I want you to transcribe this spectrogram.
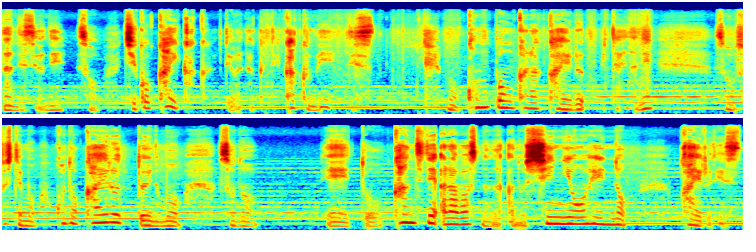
なんですよね。そう。自己改革ではなくて革命です。もう根本から変えるみたいなね。そうそしてもうこの変えるというのもそのえっ、ー、と漢字で表すのはあの信用編の変えるです。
